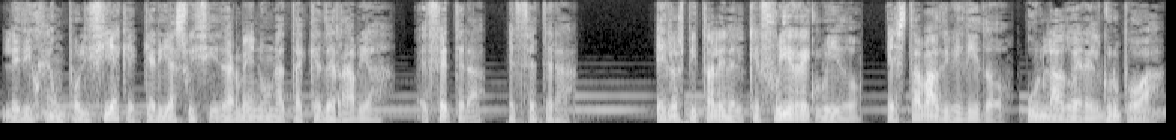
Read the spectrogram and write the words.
le dije a un policía que quería suicidarme en un ataque de rabia, etcétera, etcétera. El hospital en el que fui recluido, estaba dividido. Un lado era el grupo A,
